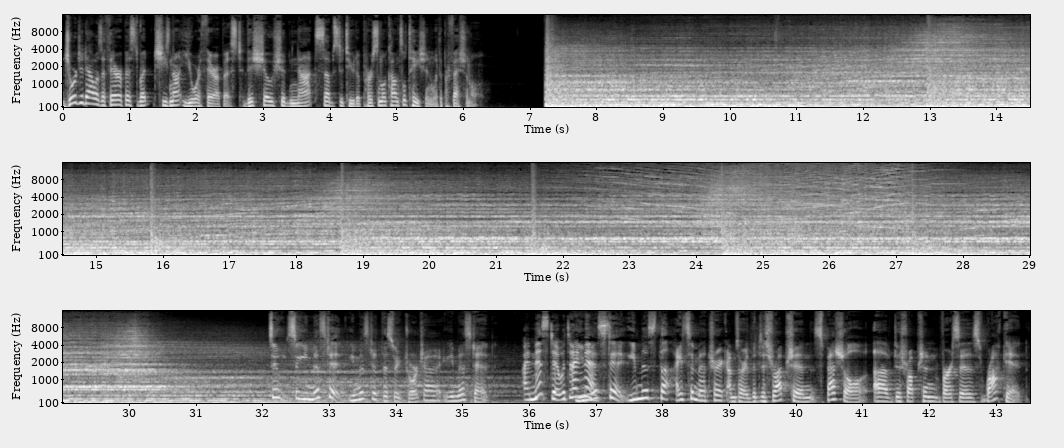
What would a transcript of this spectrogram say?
Georgia Dow is a therapist, but she's not your therapist. This show should not substitute a personal consultation with a professional. You missed it this week, Georgia. You missed it. I missed it. What did I You miss? You missed it. You missed the isometric. I'm sorry, the disruption special of disruption versus rocket.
